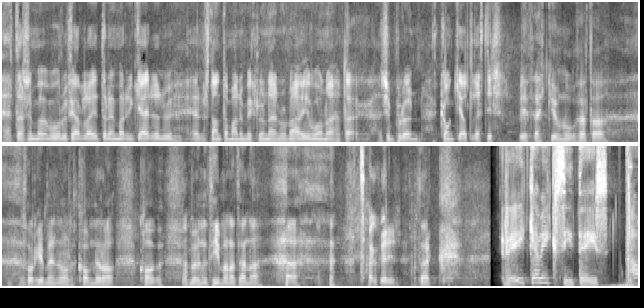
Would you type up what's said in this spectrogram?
þetta sem voru fjarlagi draumar í gæri eru, eru standamannu miklu nænuna ég vona að þetta, þessi plön gangi all eftir. Við þekkjum nú þetta Þorgir minn og komnir á kom, munum tíman að tenna Takk fyrir Takk Reykjavík síðdeis á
